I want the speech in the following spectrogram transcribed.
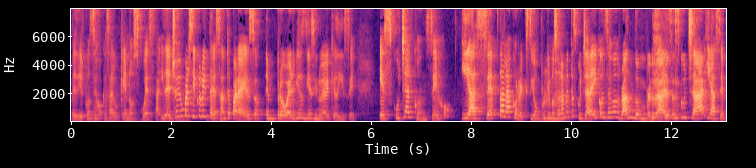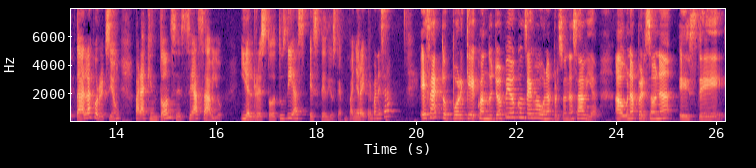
Pedir consejo que es algo que nos cuesta. Y de hecho hay un versículo interesante para eso en Proverbios 19 que dice, escucha el consejo y acepta la corrección, porque no solamente escuchar ahí consejos random, ¿verdad? Es escuchar y aceptar la corrección para que entonces seas sabio y el resto de tus días este Dios te acompañará y permanecerá. Exacto, porque cuando yo pido consejo a una persona sabia, a una persona, este,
